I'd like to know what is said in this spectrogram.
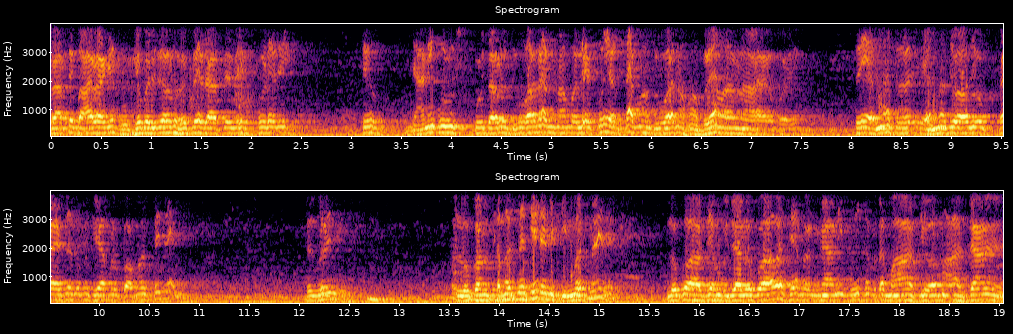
રાતે બાર વાગે ભૂખે ભરી જવાનું હોય રાતે જ્ઞાની પુરુષ કોઈ દાડો જોવાના ના મળે, કોઈ અવતારમાં જોવાનો સાંભળ્યા ના આવ્યો હોય તો એમના એમના જેવા જો થાય છે તો પછી આપણે કોમન થઈ જાય લોકોને સમજ નથી એની કિંમત નહીં ને. લોકો જેમ બીજા લોકો આવે છે જ્ઞાની પુરુષ બધા માણસ જેવા માણસ જાણે.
